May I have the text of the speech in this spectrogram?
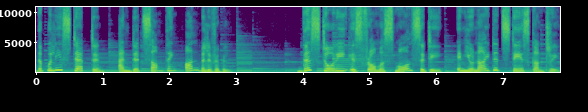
The police stepped in and did something unbelievable. This story is from a small city in United States country.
